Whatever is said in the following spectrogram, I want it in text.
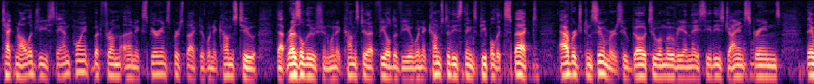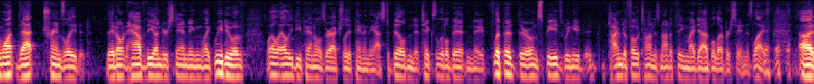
technology standpoint, but from an experience perspective, when it comes to that resolution, when it comes to that field of view, when it comes to these things people expect, average consumers who go to a movie and they see these giant screens, they want that translated. They don't have the understanding like we do of, well, LED panels are actually a pain in the ass to build and it takes a little bit and they flip it their own speeds. We need, time to photon is not a thing my dad will ever say in his life. uh,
